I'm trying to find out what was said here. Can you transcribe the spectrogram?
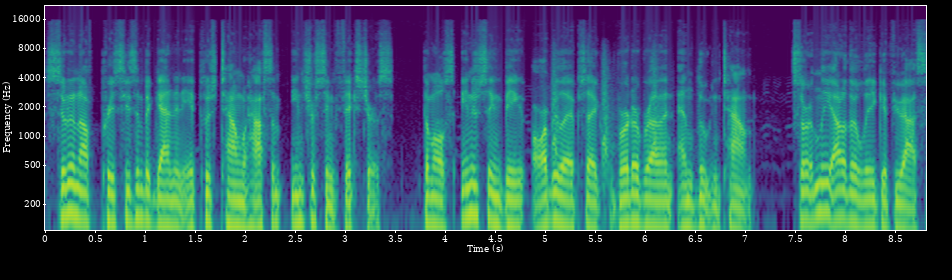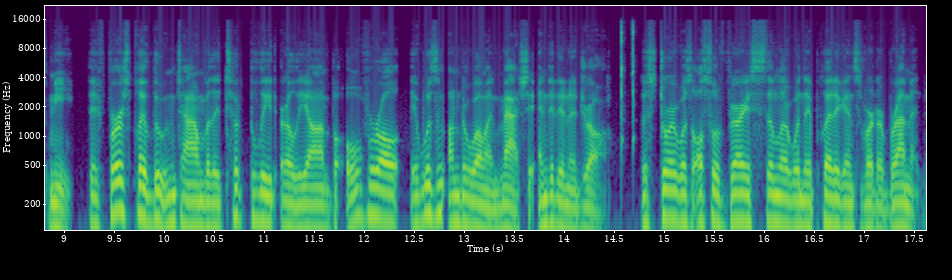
Soon enough, preseason began and Ipswich Town would have some interesting fixtures. The most interesting being RB Leipzig, Werder Bremen, and Luton Town. Certainly out of their league if you ask me. They first played Luton Town where they took the lead early on, but overall it was an underwhelming match. It ended in a draw. The story was also very similar when they played against Werder Bremen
